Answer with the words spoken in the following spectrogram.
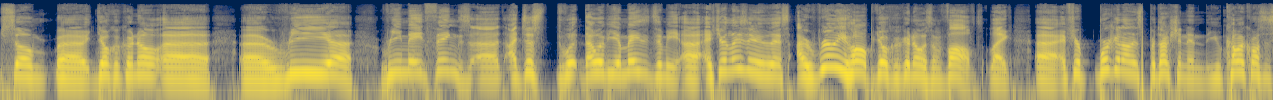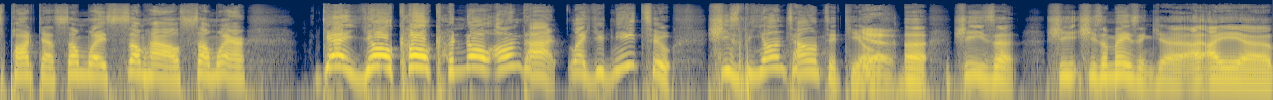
some uh, Yoko Kanno uh, uh, re uh, remade things. Uh, I just w- that would be amazing to me. Uh, if you're listening to this, I really hope Yoko Kanno is involved. Like, uh, if you're working on this production and you come across this podcast some way, somehow, somewhere, Get Yoko Kanno on that. Like you need to. She's beyond talented, Kyo. Yeah. Uh, she's uh, she she's amazing. Uh, I I uh,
